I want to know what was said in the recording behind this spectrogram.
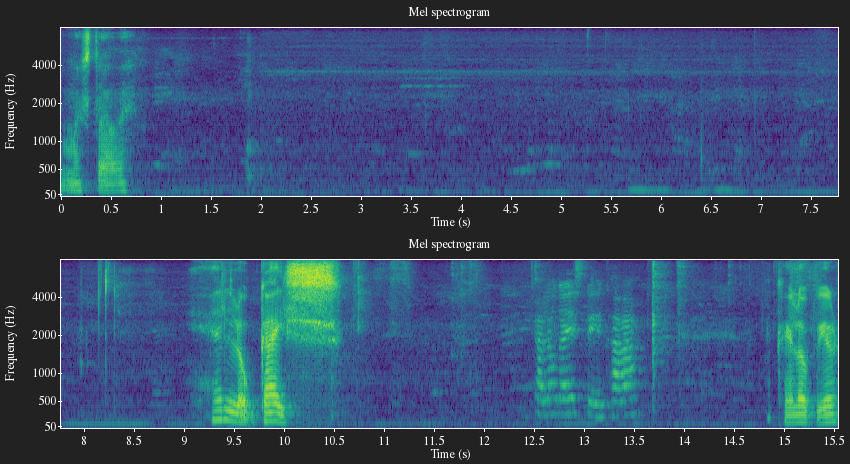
મસ્ત આવે હેલો ગાઈસ ચાલો ગાઈસ ફેર ખાવા ખેલો પેડ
